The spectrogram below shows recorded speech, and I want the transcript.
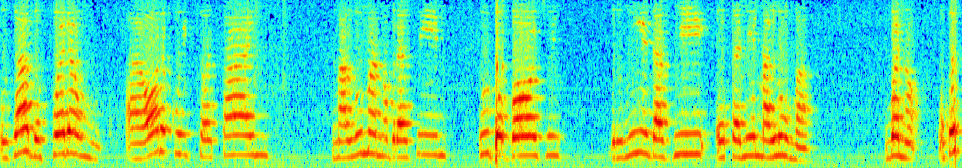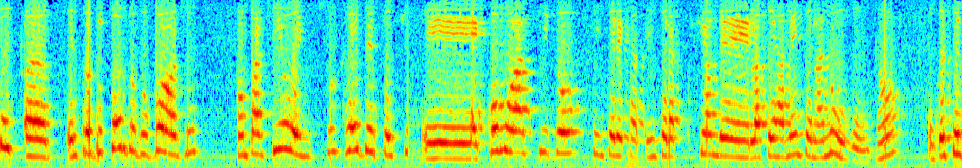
usados fueron Ahora Quick Short Time, Maluma no Brasil, Dudu Borges, Bruninho, David y también Maluma. Bueno, entonces uh, el productor Dudu Borges compartió en sus redes sociales eh, cómo ha sido su distribución de la herramienta en la nube, ¿no? Entonces,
